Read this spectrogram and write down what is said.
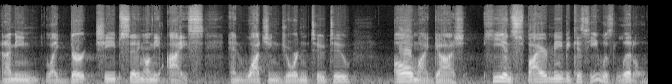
and I mean like dirt cheap, sitting on the ice and watching Jordin Tootoo. Oh my gosh, he inspired me because he was little,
